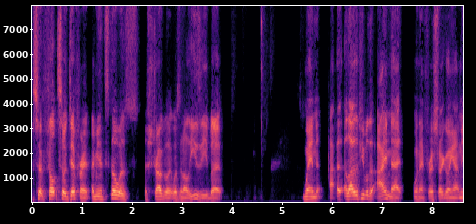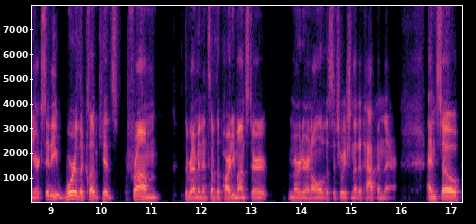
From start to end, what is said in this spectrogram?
So it felt so different. I mean, it still was a struggle. It wasn't all easy, but when I, a lot of the people that I met when I first started going out in New York City were the club kids from the remnants of the party monster murder and all of the situation that had happened there. And so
